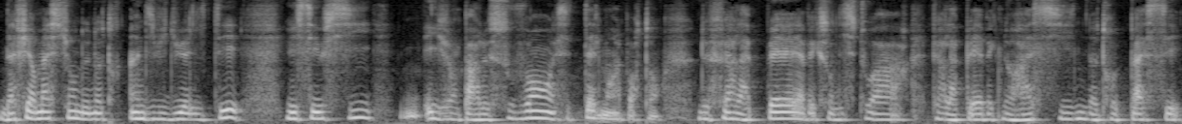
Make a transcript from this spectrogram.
d'affirmation de notre individualité. Mais c'est aussi, et j'en parle souvent, et c'est tellement important, de faire la paix avec son histoire, faire la paix avec nos racines, notre passé.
